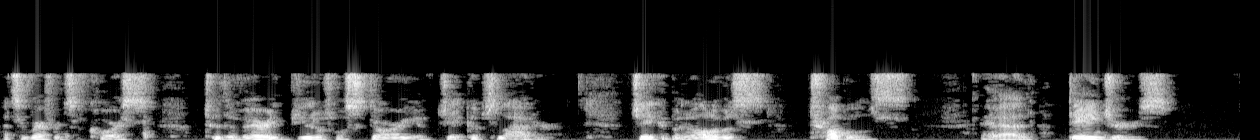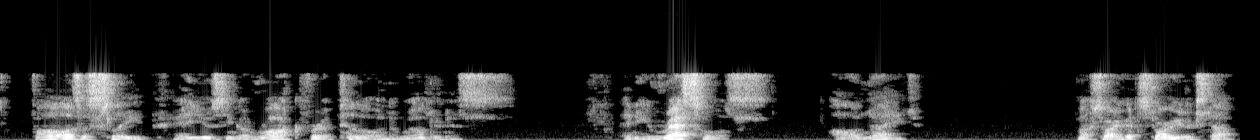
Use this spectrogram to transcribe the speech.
That's a reference, of course, to the very beautiful story of Jacob's ladder. Jacob and all of his troubles and dangers falls asleep and using a rock for a pillow in the wilderness. And he wrestles all night. Oh, sorry, I got the story mixed up.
